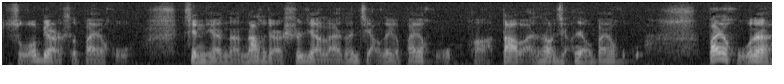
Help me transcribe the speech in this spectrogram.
左边是白虎。今天呢，拿出点时间来，咱讲这个白虎啊，大晚上讲讲白虎。白虎呢，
